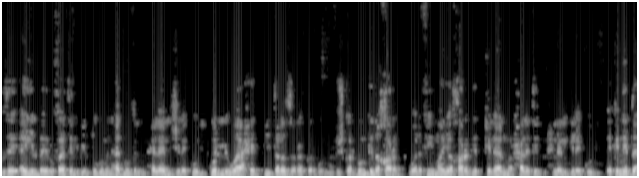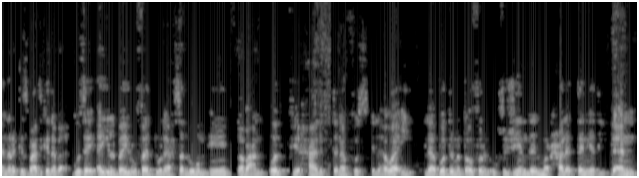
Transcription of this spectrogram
جزيئي البيروفات اللي بينتجوا من هدمه في الانحلال الجلايكولي كل واحد فيه ثلاث ذرات كربون. مفيش كربون كده خرج ولا في مية خرجت خلال مرحلة الانحلال الجلايكولي لكن نبدأ نركز بعد كده بقى. جزيئي البيروفات دول هيحصل لهم إيه؟ طبعا قلت في حالة التنفس الهوائي لابد من توفر الأكسجين للمرحلة الثانية دي. لأن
